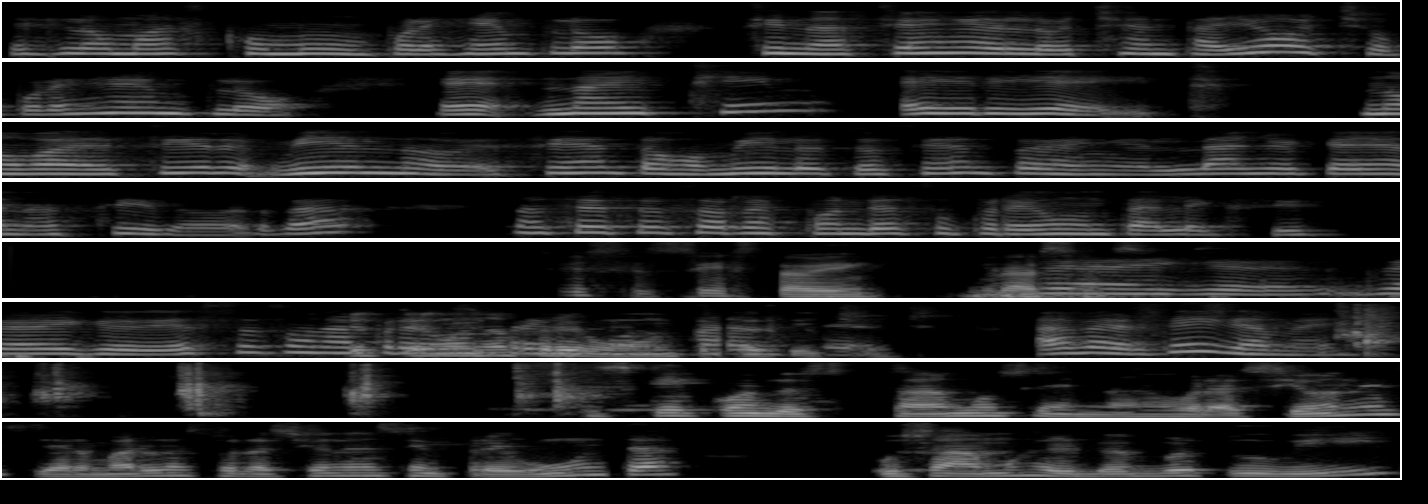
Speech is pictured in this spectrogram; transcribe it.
es lo más común. Por ejemplo, si nació en el 88, por ejemplo, eh, 1988. No va a decir 1900 o 1800 en el año que haya nacido, ¿verdad? No sé si eso responde a su pregunta, Alexis. Sí, sí, sí, está bien, gracias. Very good, very good. Esa es una Yo tengo pregunta, una pregunta, importante. A ver, dígame. Es que cuando estábamos en las oraciones, de armar las oraciones en pregunta, usábamos el verbo to be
